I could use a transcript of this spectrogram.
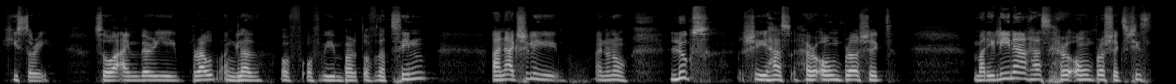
history. So I'm very proud and glad of, of being part of that scene. And actually, I don't know, Lux, she has her own project. Marilina has her own project. She's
